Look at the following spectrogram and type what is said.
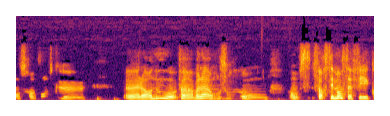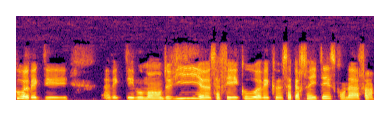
on se rend compte que euh, alors nous, enfin voilà, on joue, on, on, forcément ça fait écho avec des avec des moments de vie, euh, ça fait écho avec euh, sa personnalité, ce qu'on a. Enfin,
